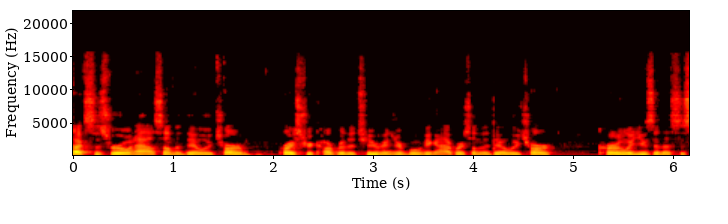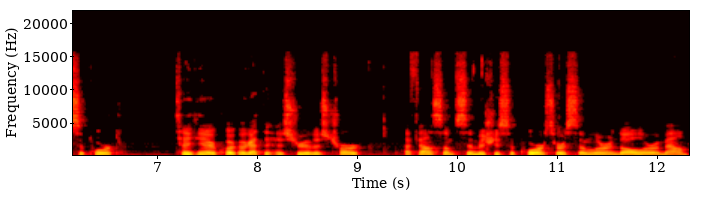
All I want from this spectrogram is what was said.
Texas Roadhouse on the daily chart. Price recovered the 200 moving average on the daily chart, currently using this as support. Taking a quick look at the history of this chart, I found some symmetry supports are similar in dollar amount.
